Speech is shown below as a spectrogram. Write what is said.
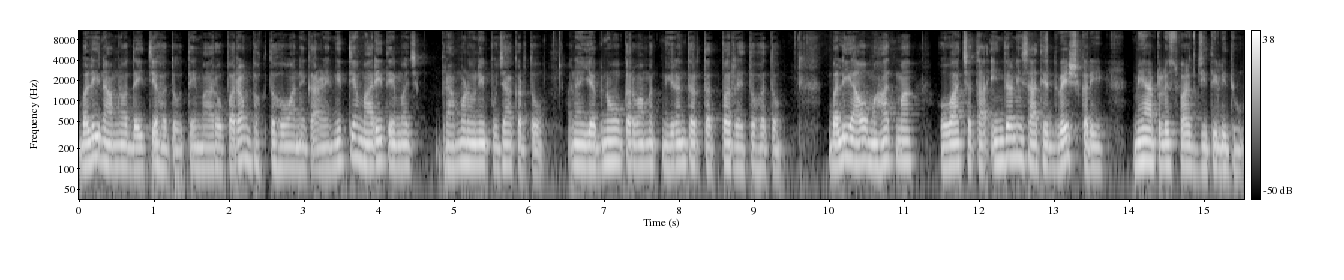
બલિ નામનો દૈત્ય હતો. તે મારો પરમ ભક્ત હોવાને કારણે નિત્ય મારી તેમજ બ્રાહ્મણોની પૂજા કરતો અને યજ્ઞો કરવામાં નિરંતર તત્પર રહેતો હતો. બલિ આવો મહાત્મા, હોવા છતાં ઇન્દ્રની સાથે દ્વેષ કરી મેં આપેલું સ્વર્ગ જીતી લીધું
